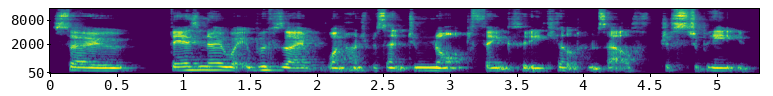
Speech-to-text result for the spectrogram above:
So there's no way, because I 100% do not think that he killed himself, just to be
